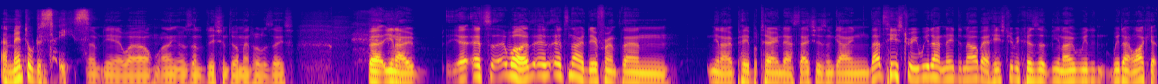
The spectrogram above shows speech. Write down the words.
a mental disease. um, yeah. Well, I think it was an addition to a mental disease, but you know, it's well, it, it- it's no different than you know people tearing down statues and going, "That's history. We don't need to know about history because it, you know we didn't, we don't like it."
